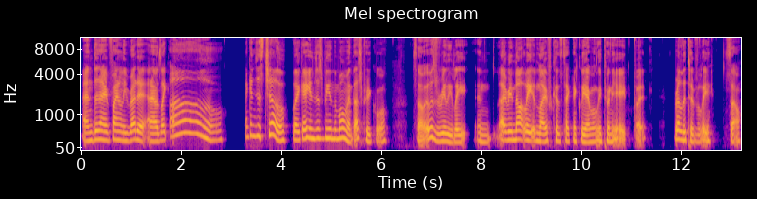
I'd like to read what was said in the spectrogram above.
And then I finally read it and I was like, oh, I can just chill. Like I can just be in the moment. That's pretty cool. So it was really late. And I mean, not late in life because technically I'm only 28, but relatively. So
